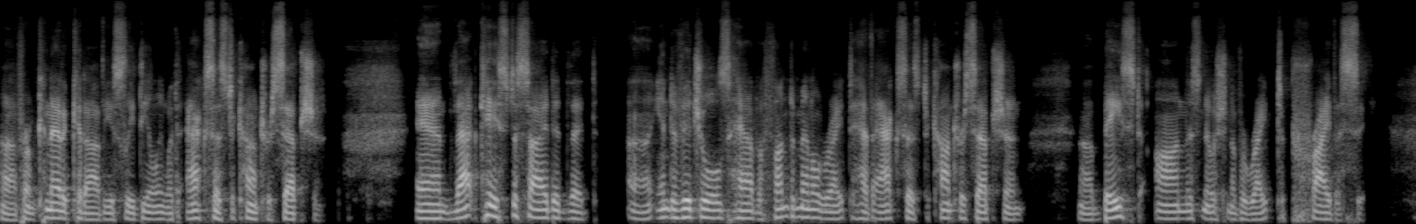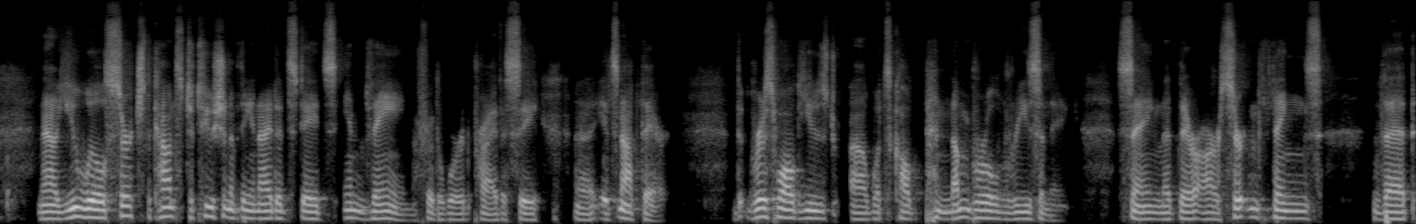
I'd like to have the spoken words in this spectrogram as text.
uh, from Connecticut, obviously dealing with access to contraception. And that case decided that uh, individuals have a fundamental right to have access to contraception uh, based on this notion of a right to privacy. Now, you will search the Constitution of the United States in vain for the word privacy. Uh, it's not there. Griswold used uh, what's called penumbral reasoning, saying that there are certain things that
